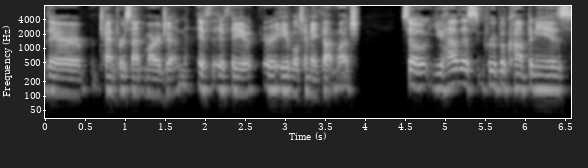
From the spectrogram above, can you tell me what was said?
their 10% margin if, if they are able to make that much. So you have this group of companies,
